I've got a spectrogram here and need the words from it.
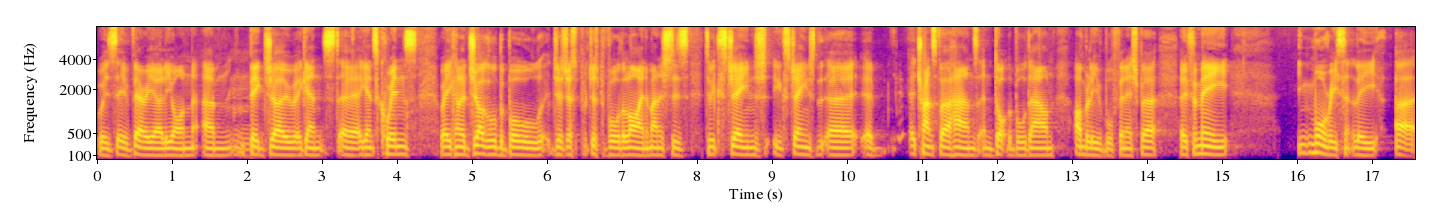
was uh, very early on. Um, Big Joe against uh, against Quins, where he kind of juggled the ball just just, just before the line and managed to, to exchange exchange uh, uh, uh, transfer hands and dot the ball down. Unbelievable finish. But uh, for me, more recently, uh,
